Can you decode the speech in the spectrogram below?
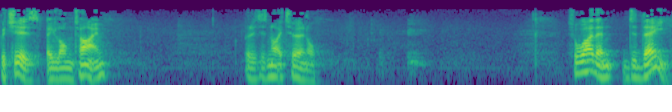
which is a long time, but it is not eternal. So why then did they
